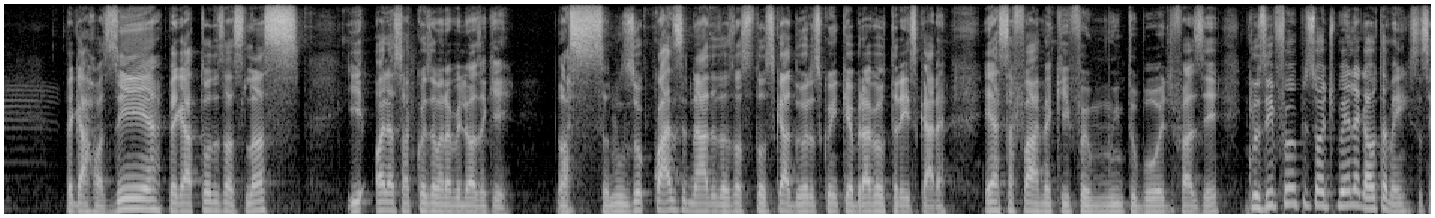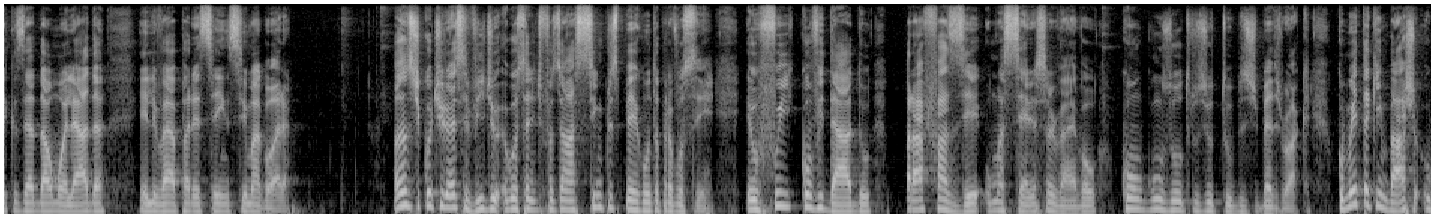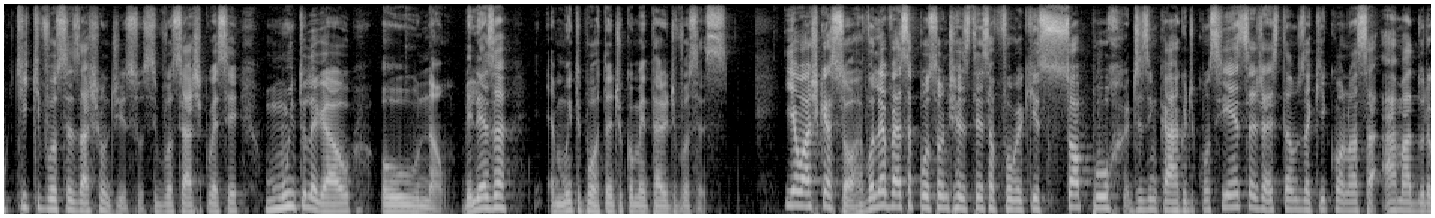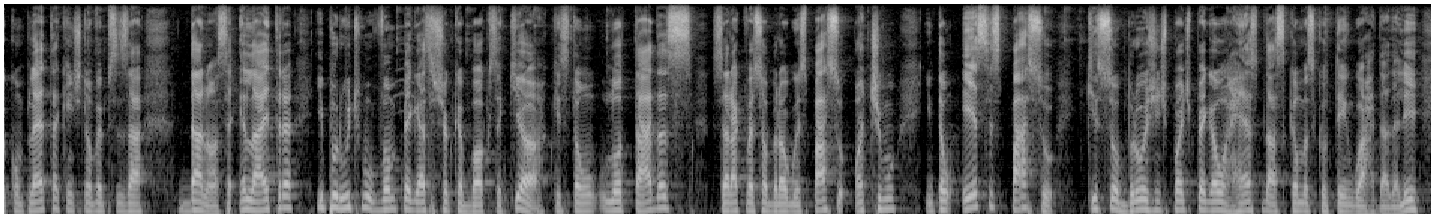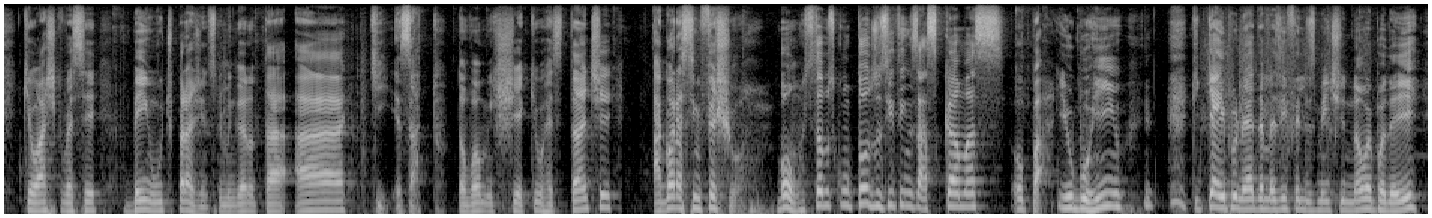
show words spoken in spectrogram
Pegar rosinha, pegar todas as lãs. E olha só que coisa maravilhosa aqui. Nossa, não usou quase nada das nossas toscadoras com Inquebrável 3, cara. Essa farm aqui foi muito boa de fazer. Inclusive foi um episódio bem legal também. Se você quiser dar uma olhada, ele vai aparecer em cima agora. Antes de continuar esse vídeo, eu gostaria de fazer uma simples pergunta para você. Eu fui convidado para fazer uma série survival com alguns outros youtubers de Bedrock. Comenta aqui embaixo o que, que vocês acham disso, se você acha que vai ser muito legal ou não, beleza? É muito importante o comentário de vocês. E eu acho que é só. Eu vou levar essa poção de resistência a fogo aqui só por desencargo de consciência. Já estamos aqui com a nossa armadura completa, que a gente não vai precisar da nossa Elytra. E por último, vamos pegar essa Shulker Box aqui, ó, que estão lotadas. Será que vai sobrar algum espaço? Ótimo. Então, esse espaço que sobrou, a gente pode pegar o resto das camas que eu tenho guardado ali, que eu acho que vai ser bem útil pra gente. Se não me engano, tá aqui, exato. Então vamos encher aqui o restante. Agora sim, fechou. Bom, estamos com todos os itens, as camas, opa, e o burrinho, que quer ir pro Nether, mas infelizmente não vai poder ir.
